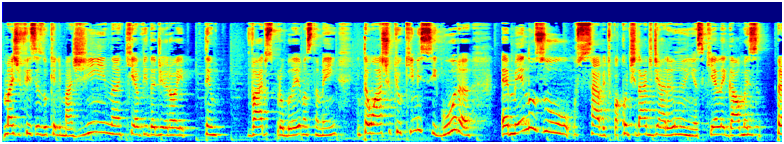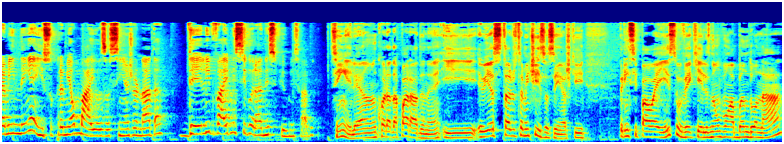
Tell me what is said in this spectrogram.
mais difíceis do que ele imagina, que a vida de herói tem vários problemas também. Então acho que o que me segura é menos o, sabe, tipo a quantidade de aranhas, que é legal, mas pra mim nem é isso. Pra mim é o Miles, assim, a jornada dele vai me segurar nesse filme, sabe? Sim, ele é a âncora da parada, né? E eu ia citar justamente isso, assim, acho que principal é isso, ver que eles não vão abandonar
